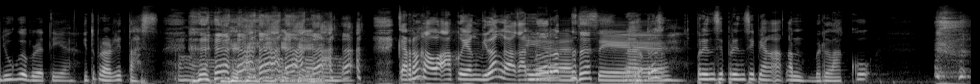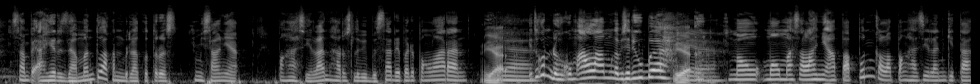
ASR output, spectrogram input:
juga berarti ya. itu prioritas. Oh. Karena kalau aku yang bilang nggak akan Iya nurut. sih. Nah, terus prinsip-prinsip yang akan berlaku sampai akhir zaman tuh akan berlaku terus. Misalnya penghasilan harus lebih besar daripada pengeluaran. Ya. Iya. Itu kan udah hukum alam nggak bisa diubah. Iya. Iya. Mau mau masalahnya apa pun kalau penghasilan kita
